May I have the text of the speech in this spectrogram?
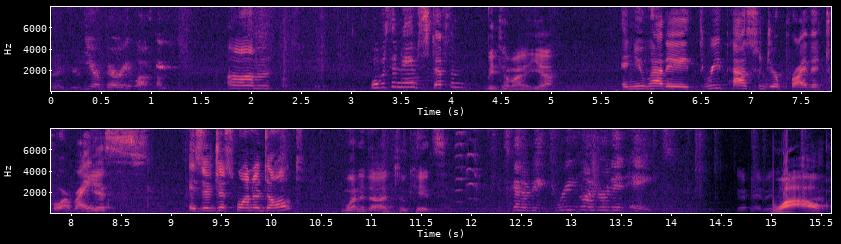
Thank you. You're very welcome. Um, what was the name, Stefan? Wintermeyer, yeah. And you had a three-passenger private tour, right? Yes, Is there just one adult? one adult, two kids. It's gonna be 308. Wow,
